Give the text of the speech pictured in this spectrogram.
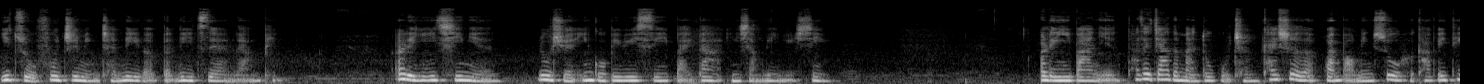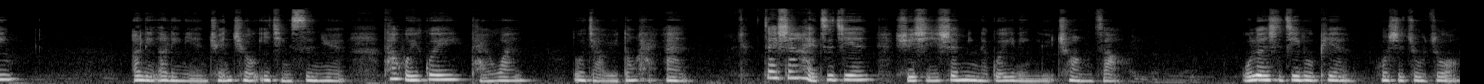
以祖父之名成立了本利自然良品。二零一七年，入选英国 BBC 百大影响力女性。二零一八年，他在加德满都古城开设了环保民宿和咖啡厅。二零二零年，全球疫情肆虐，他回归台湾，落脚于东海岸，在山海之间学习生命的归零与创造。无论是纪录片或是著作，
